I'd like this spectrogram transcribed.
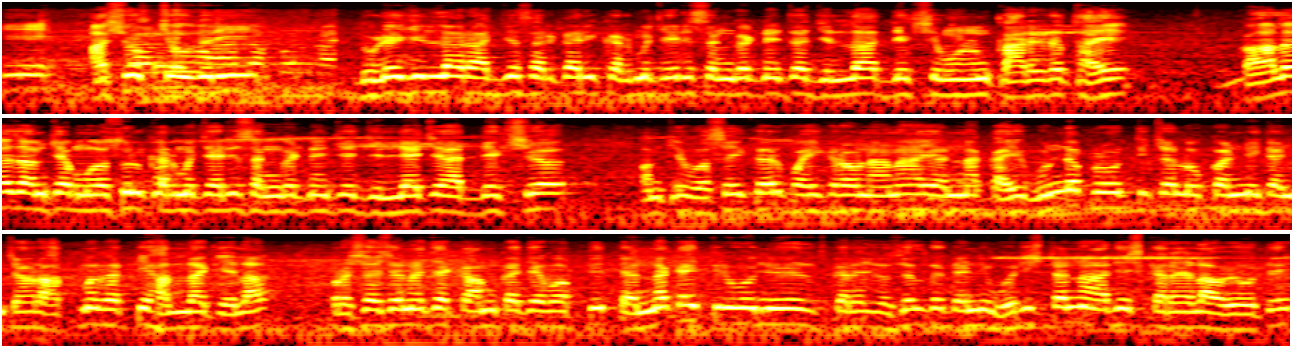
मी अशोक चौधरी धुळे जिल्हा राज्य सरकारी कर्मचारी संघटनेचा जिल्हा अध्यक्ष म्हणून कार्यरत आहे. कालच आमच्या महसूल कर्मचारी संघटनेचे जिल्ह्याचे अध्यक्ष आमचे वसईकर पाईकराव नाना यांना काही गुंड प्रवृत्तीच्या लोकांनी त्यांच्यावर आत्मघाती हल्ला केला. प्रशासनाच्या कामकाजाच्या बाबतीत त्यांना काही त्रिवनियोजित करायचं असेल तर त्यांनी वरिष्ठांना आदेश करायला हवे होते.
